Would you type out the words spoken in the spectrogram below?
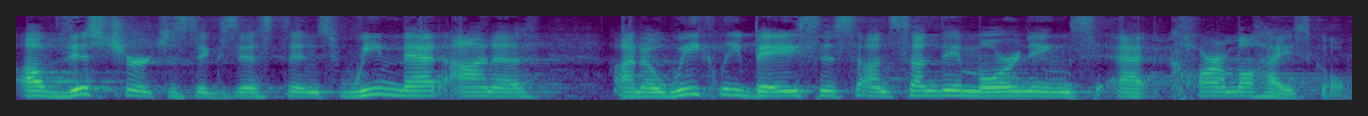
of this church's existence, we met on a on a weekly basis on Sunday mornings at Carmel High School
